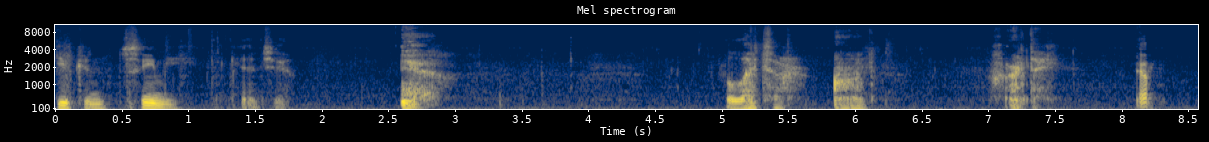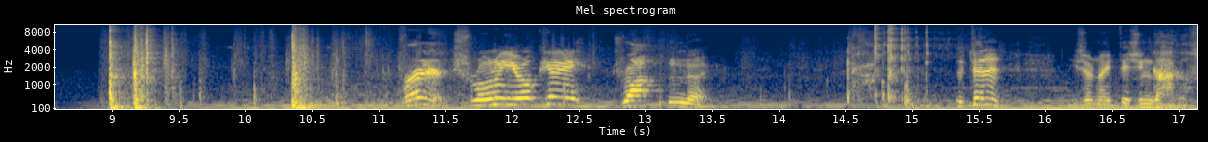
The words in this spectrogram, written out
You can see me, can't you? Yeah. The lights are on, aren't they? Yep. Brenner, Sharona, you're okay? drop the knife. Lieutenant, these are night vision goggles.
